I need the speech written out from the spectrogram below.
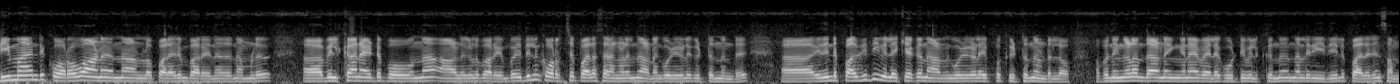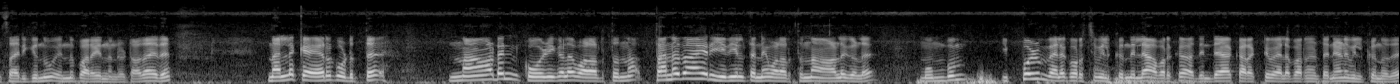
ഡിമാൻഡ് കുറവാണ് എന്നാണല്ലോ പലരും പറയുന്നത്. നമ്മൾ വിൽക്കാനായിട്ട് പോകുന്ന ആളുകൾ പറയുമ്പോൾ ഇതിലും കുറച്ച് പല സ്ഥലങ്ങളിൽ നാടൻ കോഴികൾ കിട്ടുന്നുണ്ട്. ഇതിന്റെ പകുതി വിലയ്ക്കൊക്കെ നാടൻ കോഴികളെ ഇപ്പോൾ കിട്ടുന്നുണ്ടല്ലോ. അപ്പോൾ നിങ്ങളെന്താണ് ഇങ്ങനെ വില കൂട്ടി വിൽക്കുന്നത് എന്നുള്ള രീതിയിൽ പലരും സംസാരിക്കുന്നു എന്ന് പറയുന്നുണ്ട് കേട്ടോ. അതായത് നല്ല കെയർ കൊടുത്ത് നാടൻ കോഴികളെ വളർത്തുന്ന തനതായ രീതിയിൽ തന്നെ വളർത്തുന്ന ആളുകൾ മുമ്പും ഇപ്പോഴും വില കുറച്ച് വിൽക്കുന്നില്ല. അവർക്ക് അതിന്റെ ആ കറക്റ്റ് വില പറഞ്ഞിട്ട് തന്നെയാണ് വിൽക്കുന്നത്.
